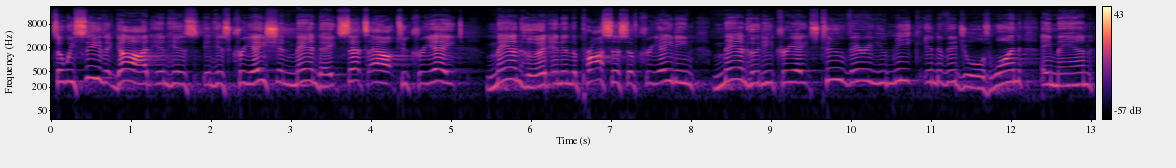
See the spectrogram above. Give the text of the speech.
So we see that God, in his, in his creation mandate, sets out to create manhood, and in the process of creating manhood, He creates two very unique individuals one a man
